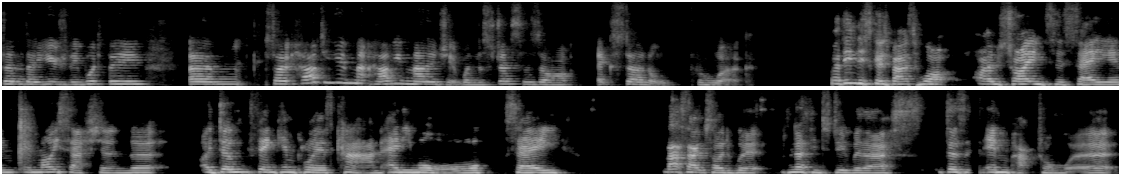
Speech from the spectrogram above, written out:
than they usually would be. Um, so, how do you how do you manage it when the stresses are external from work? I think this goes back to what I was trying to say in, in my session that I don't think employers can anymore say that's outside of work, nothing to do with us. doesn't impact on work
